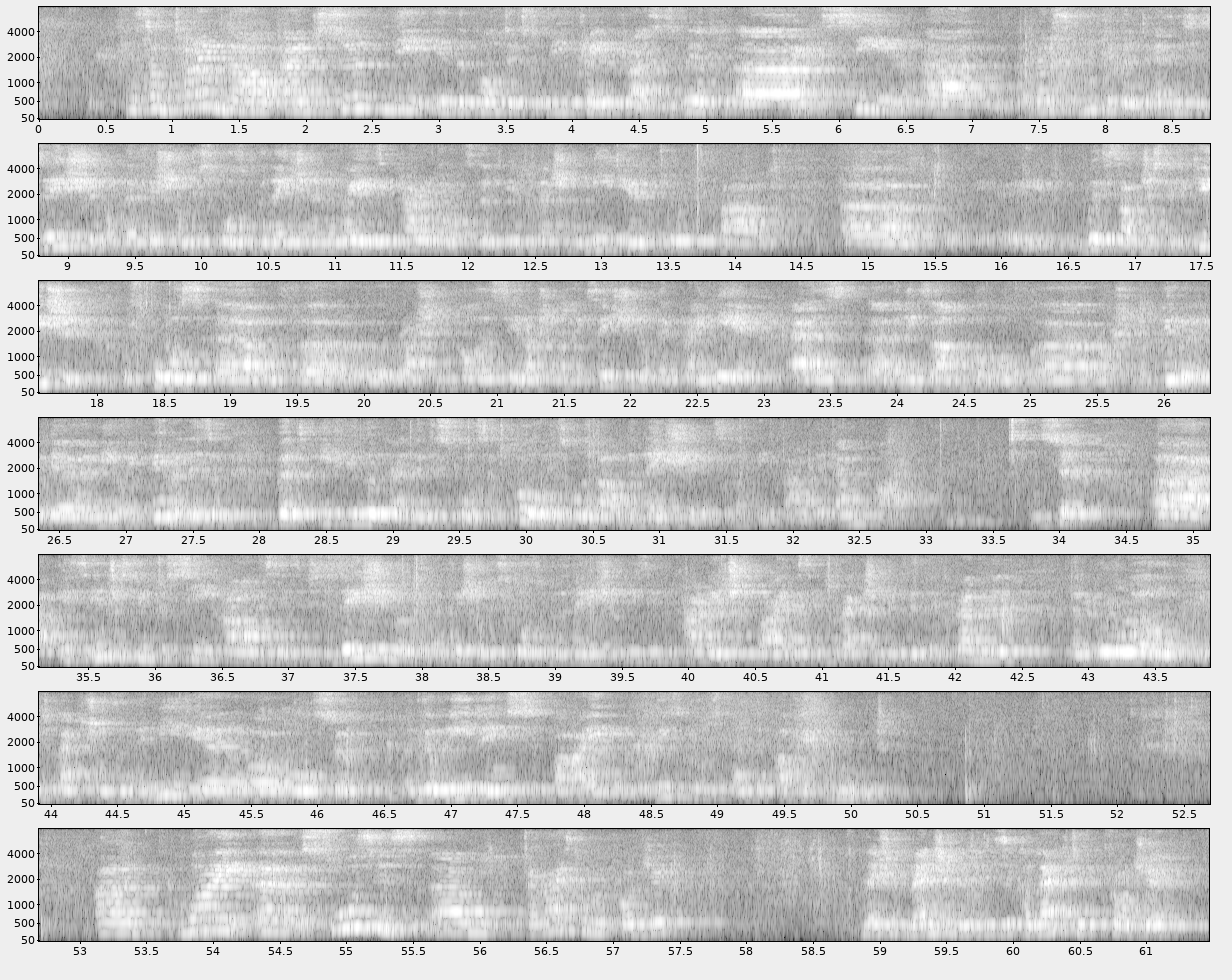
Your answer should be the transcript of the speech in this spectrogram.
for some time now, and certainly in the context of the Ukraine crisis, we have uh, seen uh, a very significant ethnicization of the official discourse of the nation. In a way, it's a paradox that international media talk about uh, with some justification, of course, uh, of uh, Russian policy, Russian annexation of the Crimea as uh, an example of uh, Russian imperial, neo-imperialism. But if you look at the discourse at home, it's all about the nation, it's nothing about the empire. And so uh, it's interesting to see how this ethnicization of official discourse of the nation is encouraged by this interaction between the Kremlin the loyal intellectuals in the media, or also the readings by these groups of the public mood. Um, my uh, sources um, arise from a project, and I should mention that it is a collective project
